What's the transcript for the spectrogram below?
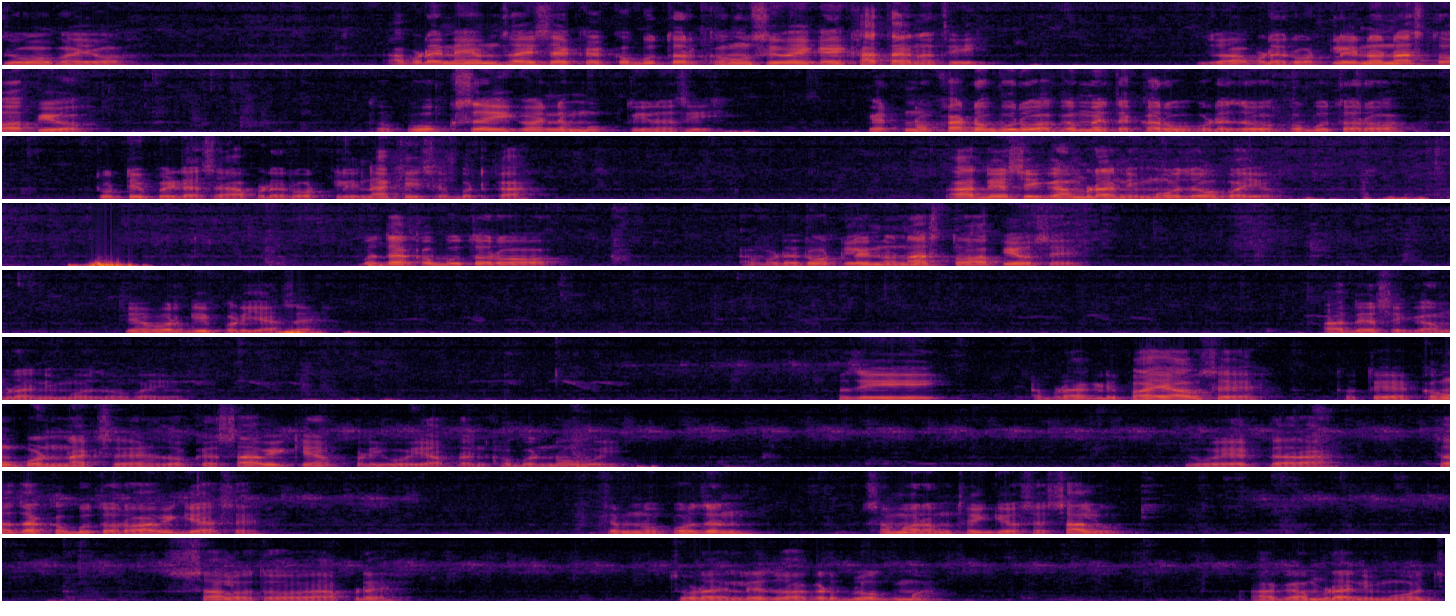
જુઓ ભાઈઓ આપણેને એમ થાય છે કે કબૂતર ઘઉં સિવાય કંઈ ખાતા નથી. જો આપણે રોટલીનો નાસ્તો આપ્યો, તો ભૂખ છે એ કોઈને મૂકતી નથી. પેટનો ખાડો બુરવા ગમે તે કરવું પડે. જો કબૂતરો તૂટી પડ્યા છે. આપણે રોટલી નાખી છે બટકા. આ દેશી ગામડાની મોજ હો ભાઈઓ. બધા કબૂતરો આપણે રોટલીનો નાસ્તો આપ્યો છે. ત્યાં વર્ગી પડ્યા છે. આ દેશી ગામડાની મોજ હો ભાઈઓ. પછી આપણે આગળ ભાઈ આવશે તો તે ઘઉં પણ નાખશે. જો કે સાવી ક્યાં પડી હોય આપણને ખબર ન હોય. જો એક ધારા ઝાઝા કબૂતરો આવી ગયા છે. તેમનો ભોજન સમારંભ થઈ ગયો છે ચાલુ. ચાલો તો હવે આપણે જોડાયેલ રહેજો આગળ બ્લોગમાં. આ ગામડાની મોજ.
